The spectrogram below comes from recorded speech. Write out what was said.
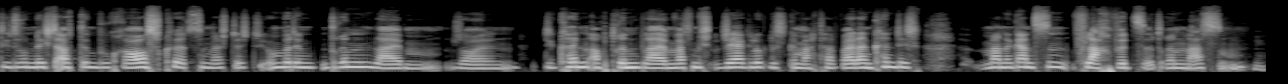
die du nicht aus dem Buch rauskürzen möchtest, die unbedingt drin bleiben sollen, die können auch drin bleiben, was mich sehr glücklich gemacht hat, weil dann könnte ich meine ganzen Flachwitze drin lassen,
